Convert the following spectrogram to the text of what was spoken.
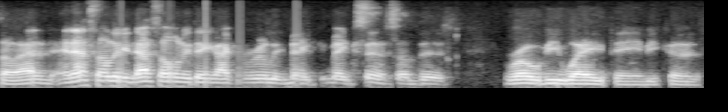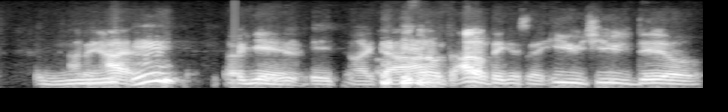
So and and that's the only that's the only thing I can really make make sense of this Roe v. Wade thing because I mean, I- Mhm. again, It- it- like I don't I don't think it's a huge huge deal.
